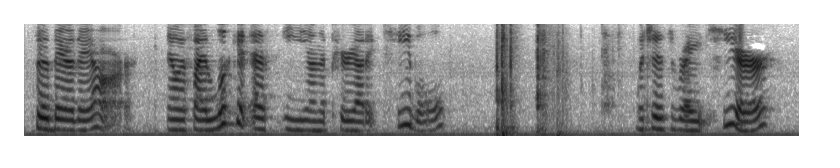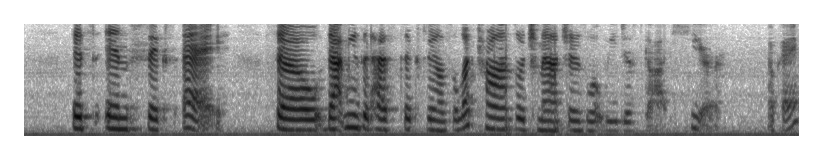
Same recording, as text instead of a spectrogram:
so there they are. Now if I look at SE on the periodic table, which is right here, it's in 6A. So that means it has six valence electrons, which matches what we just got here. Okay?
